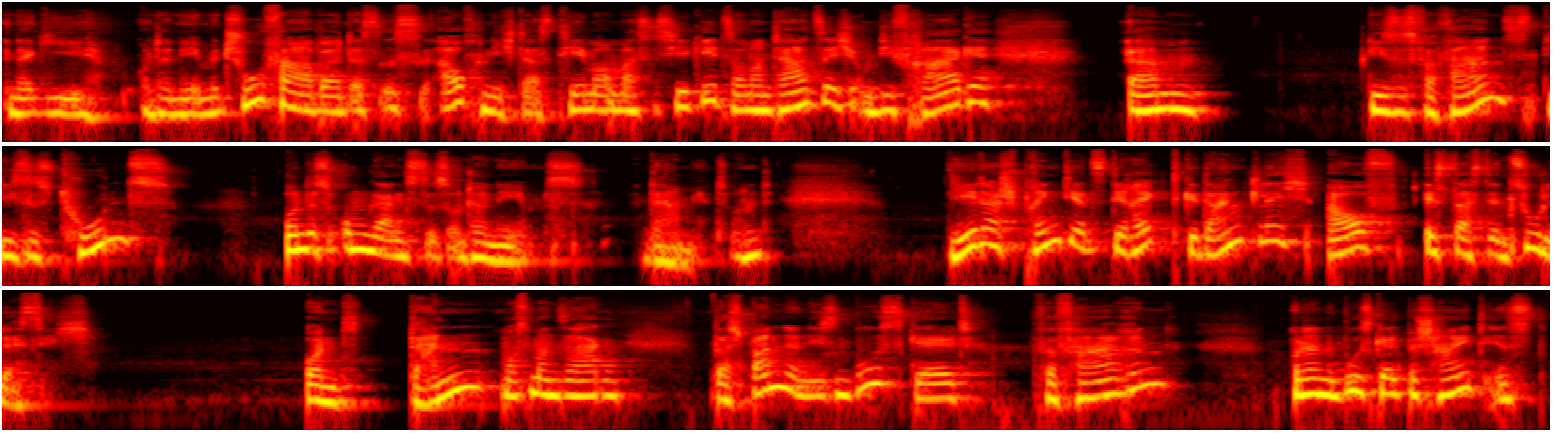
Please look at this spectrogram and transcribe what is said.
Energieunternehmen mit Schufa, aber das ist auch nicht das Thema, um was es hier geht, sondern tatsächlich um die Frage ähm, dieses Verfahrens, dieses Tuns und des Umgangs des Unternehmens damit. Und jeder springt jetzt direkt gedanklich auf, ist das denn zulässig? Und dann muss man sagen, das Spannende an diesem Bußgeldverfahren und an dem Bußgeldbescheid ist,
